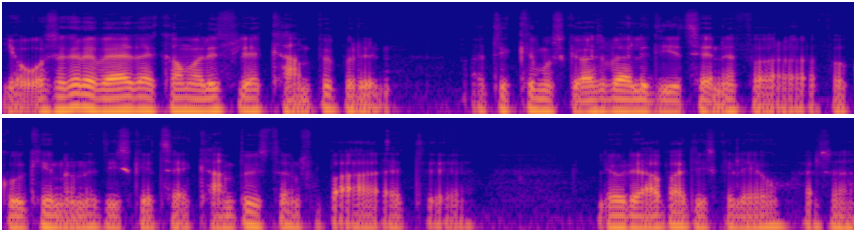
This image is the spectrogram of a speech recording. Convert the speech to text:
Jo, og så kan det være, at der kommer lidt flere kampe på den. Og det kan måske også være lidt irriterende for, for godkenderne, at de skal tage kampe, i stedet for bare at uh, lave det arbejde, de skal lave. Altså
